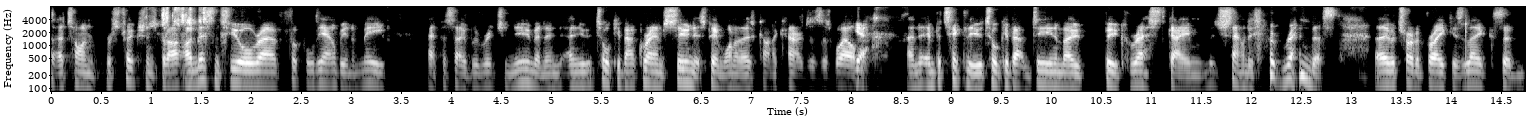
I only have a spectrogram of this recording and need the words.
uh, time restrictions. But I, I listened to your uh, football, the Albion and me episode with Richard Newman, and, and you were talking about Graham Souness being one of those kind of characters as well. Yeah. And in particular, you were talking about Dinamo Bucharest game, which sounded horrendous. They were trying to break his legs, and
